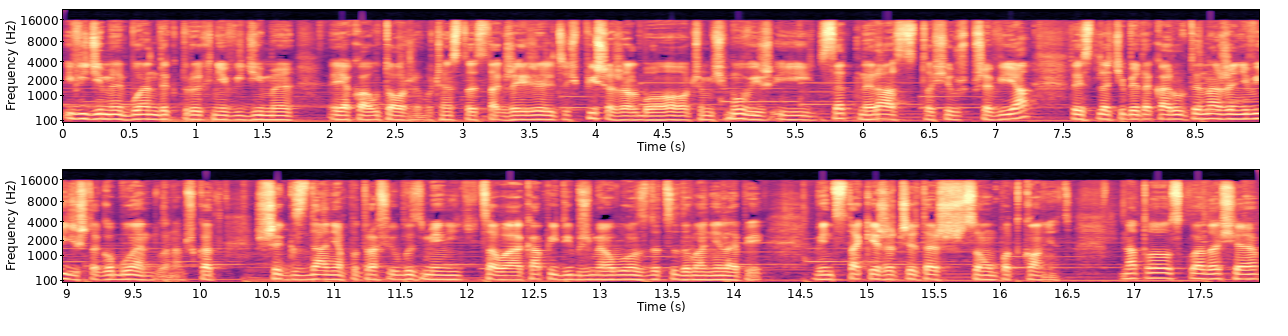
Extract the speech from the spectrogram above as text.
i widzimy błędy, których nie widzimy jako autorzy, bo często jest tak, że jeżeli coś piszesz albo o czymś mówisz i setny raz to się już przewija, to jest dla ciebie taka rutyna, że nie widzisz tego błędu. Na przykład szyk zdania potrafiłby zmienić cały akapit i brzmiałby on zdecydowanie lepiej. Więc takie rzeczy też są pod koniec. Na to składa się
